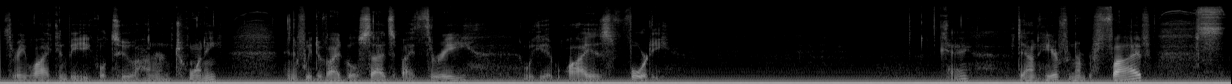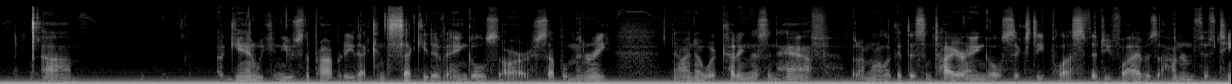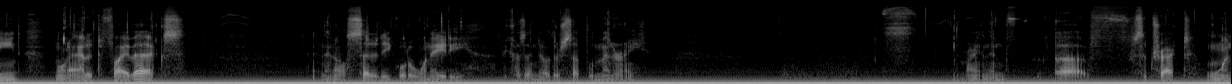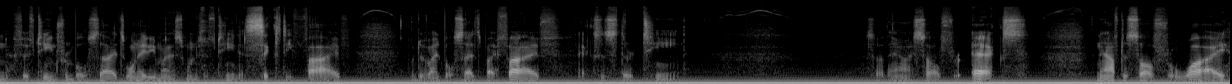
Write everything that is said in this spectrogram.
3y can be equal to 120. And if we divide both sides by 3, we get y is 40. Okay, down here for number 5. Um, again, we can use the property that consecutive angles are supplementary. Now I know we're cutting this in half, but I'm going to look at this entire angle. 60 plus 55 is 115. I'm going to add it to 5x, and then I'll set it equal to 180 because I know they're supplementary. Uh, subtract 115 from both sides. 180 minus 115 is 65. We'll divide both sides by 5. x is 13. So now I solve for x. Now I have to solve for y.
